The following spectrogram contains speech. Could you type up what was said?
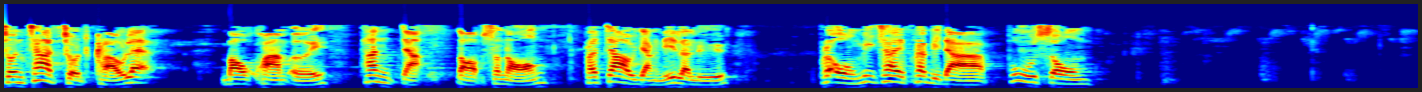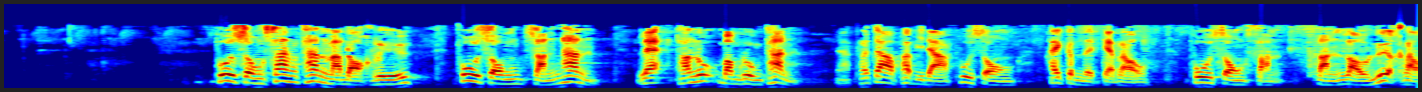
ชนชาติโฉดเขาและเบาความเอ๋ยท่านจะตอบสนองพระเจ้าอย่างนี้ละหรือ พระองค์ไม่ใช่พระบิดาผู้ทรง ผู้ทรงสร้างท่านมาดอกหรือ ผู้ทรงสรรท่าน และทนุบำรุงท่านพระเจ้าพระบิดาผู้ทรงให้กำเนิดแก่เรา ผู้ทรงสรรสรรเราเลือกเรา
